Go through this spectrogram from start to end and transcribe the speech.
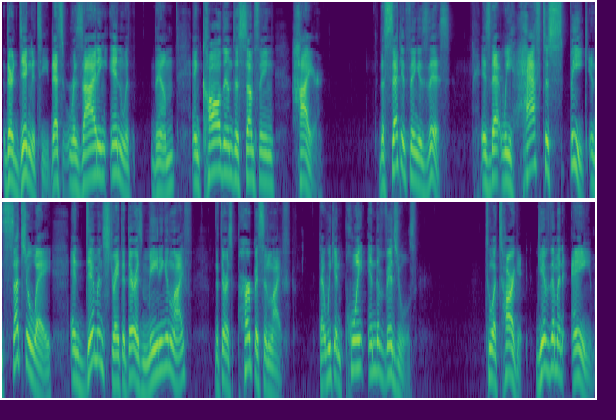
their dignity that's residing in with them, and call them to something higher. The second thing is this is that we have to speak in such a way and demonstrate that there is meaning in life, that there is purpose in life, that we can point individuals to a target, give them an aim,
